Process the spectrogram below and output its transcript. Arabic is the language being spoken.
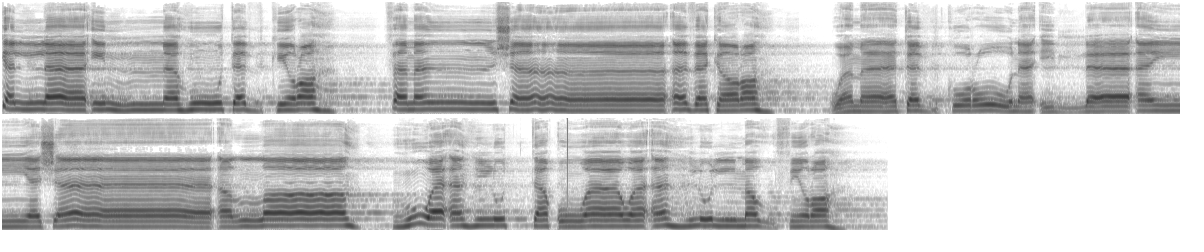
كلا إنه تذكرة فمن شاء ذكره وما تذكرون إلا أن يشاء الله هو أهل التقوى وأهل المغفرة.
